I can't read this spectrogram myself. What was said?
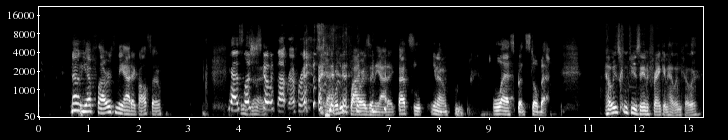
no, you have flowers in the attic also. Yes, What let's just go with that reference. Yeah, we'll do flowers in the attic. That's you know less but still bad. I always confuse Anne Frank and Helen Keller.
